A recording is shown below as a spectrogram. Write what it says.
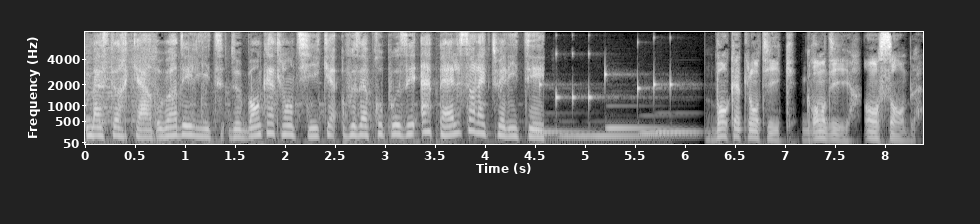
Mastercard World Elite de Banque Atlantique vous a proposé Appel sur l'actualité. Banque Atlantique, grandir ensemble.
